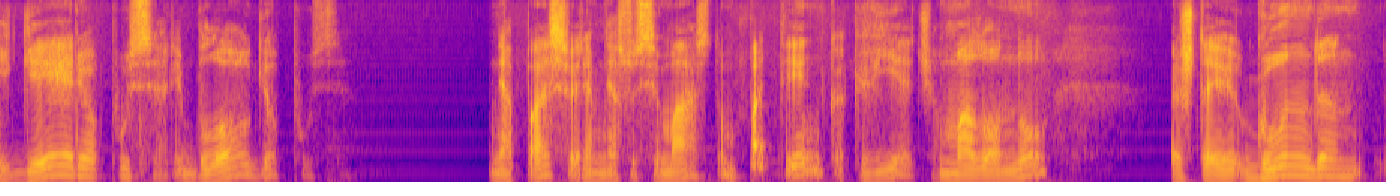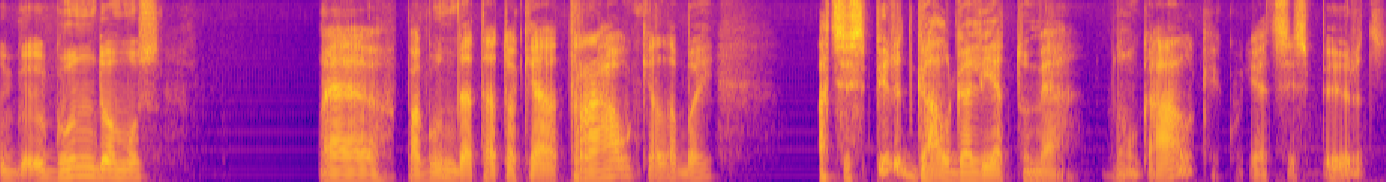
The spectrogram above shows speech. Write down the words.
į gėrio pusę, ar į blogio pusę. Nepasveriam, nesusimastom, patinka, kviečia, malonu, štai gundan, gundomus, e, pagunda ta tokia traukia labai, atsispirt gal galėtume, nu gal kai kurie atsispirts,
